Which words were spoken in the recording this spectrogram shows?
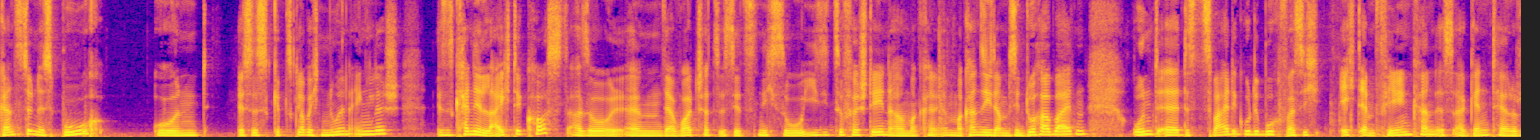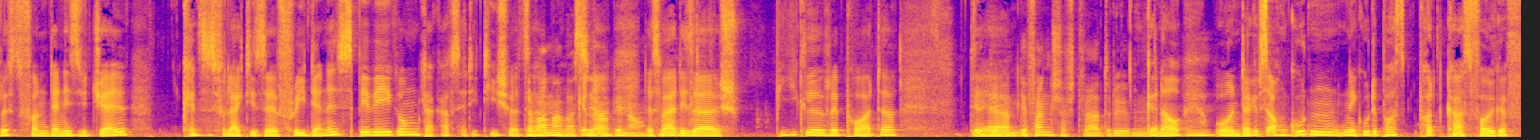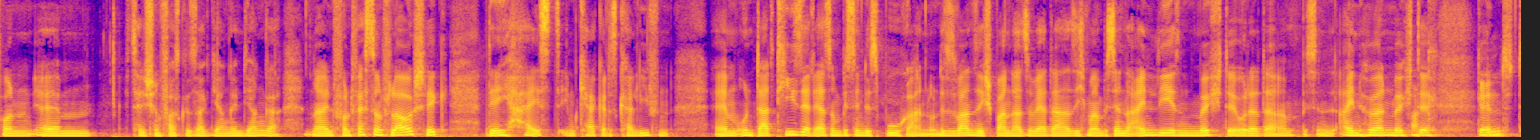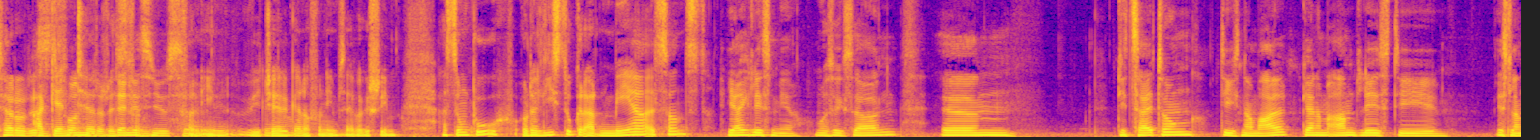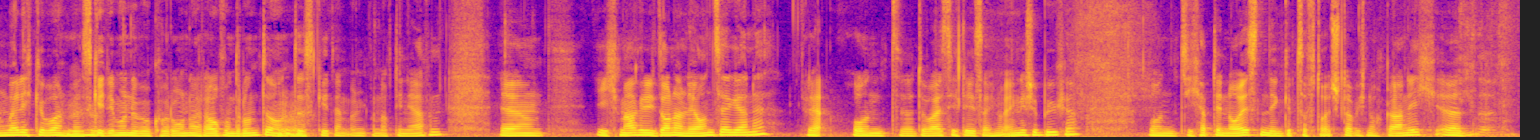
ganz dünnes Buch und es gibt es, glaube ich, nur in Englisch. Es ist keine leichte Kost, also ähm, der Wortschatz ist jetzt nicht so easy zu verstehen, aber man kann, man kann sich da ein bisschen durcharbeiten. Und äh, das zweite gute Buch, was ich echt empfehlen kann, ist Agent Terrorist von Dennis Yücel. Kennst du vielleicht diese Free Dennis Bewegung? Da gab es ja die T-Shirts. Da war mal was, genau. ja, genau. Das war ja dieser Spiegel-Reporter. Der, der, in Gefangenschaft war drüben. Genau. Mhm. Und da gibt es auch einen guten, eine gute Podcast-Folge von ähm, jetzt hätte ich schon fast gesagt Young and Younger, nein, von Fest und Flauschig, der heißt Im Kerker des Kalifen. Ähm, und da teasert er so ein bisschen das Buch an und es ist wahnsinnig spannend. Also wer da sich mal ein bisschen einlesen möchte oder da ein bisschen einhören möchte. Agent-Terrorist Agent von Terrorist Dennis von. Von ihm, wie genau. genau von ihm selber geschrieben. Hast du ein Buch oder liest du gerade mehr als sonst? Ja, ich lese mehr, muss ich sagen. Ähm, die Zeitung, die ich normal gerne am Abend lese, die ist langweilig geworden. Mhm. Es geht immer nur über Corona rauf und runter und mhm. das geht einem irgendwann auf die Nerven. Ähm, ich mag die Donna Leon sehr gerne. Ja. Und äh, du weißt, ich lese eigentlich nur englische Bücher. Und ich habe den neuesten, den gibt es auf Deutsch, glaube ich, noch gar nicht. Äh,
